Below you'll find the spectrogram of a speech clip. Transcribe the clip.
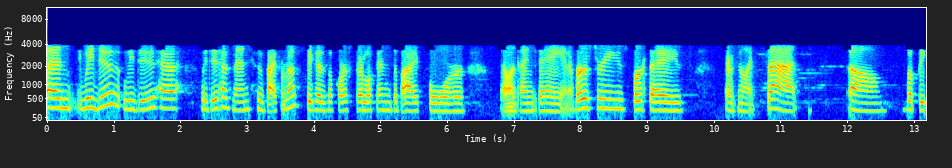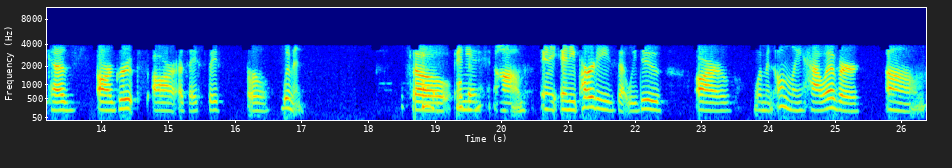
And we do we do have we do have men who buy from us because of course they're looking to buy for Valentine's Day anniversaries, birthdays, everything like that. Um, but because our groups are a safe space for women. So oh, okay. any um, any any parties that we do are women only. However, um,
